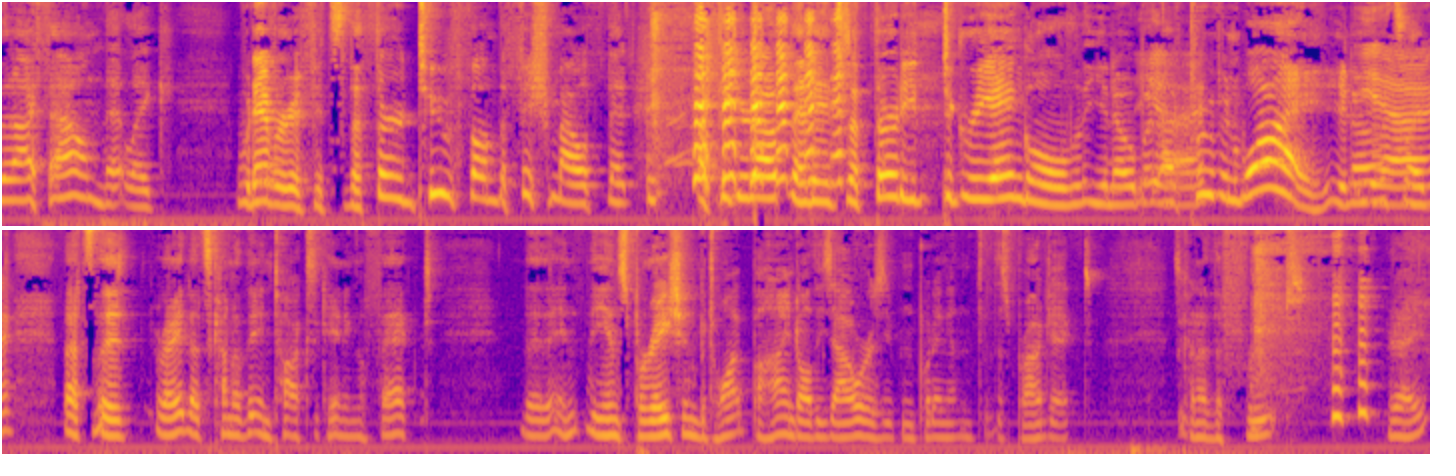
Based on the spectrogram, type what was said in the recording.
that I found that like whatever if it's the third tooth on the fish mouth that I figured out that it's a 30 degree angle, you know, but Yeah. I've proven why, you know, Yeah. it's like that's the right, that's kind of the intoxicating effect. The in, the inspiration between, behind all these hours you've been putting into this project. It's kind of the fruit, right?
